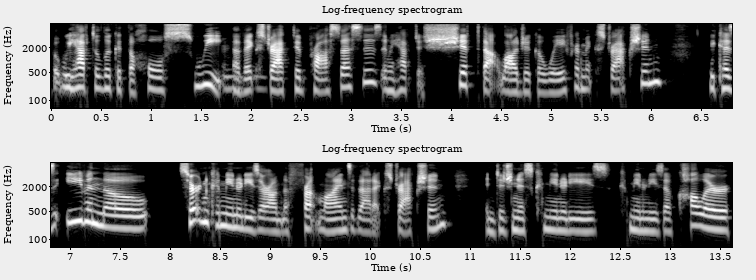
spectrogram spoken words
but we Mhm. have to look at the whole suite of Mhm. extractive processes and we have to shift that logic away from extraction because even though certain communities are on the front lines of that extraction, indigenous communities, communities of color,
